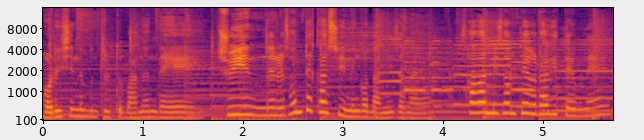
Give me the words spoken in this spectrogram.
버리시는 분들도 많은데 주인을 선택할 수 있는 건 아니잖아요 사람이 선택을 하기 때문에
